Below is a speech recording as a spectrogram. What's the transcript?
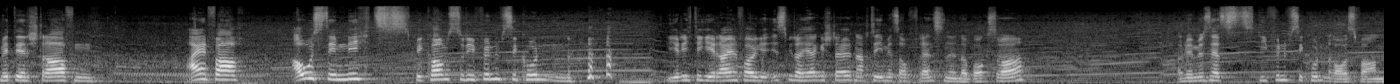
mit den Strafen. Einfach aus dem Nichts bekommst du die 5 Sekunden. die richtige Reihenfolge ist wieder hergestellt, nachdem jetzt auch Frenzen in der Box war. Und wir müssen jetzt die 5 Sekunden rausfahren.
